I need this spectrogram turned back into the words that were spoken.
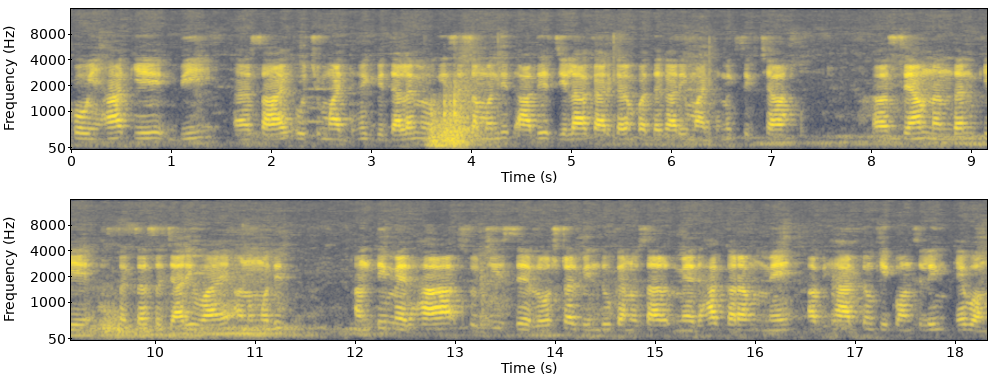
को यहाँ के बी सहायक उच्च माध्यमिक विद्यालय में होगी। इससे संबंधित आदेश जिला कार्यक्रम पदाधिकारी, माध्यमिक शिक्षा श्याम नंदन के हस्ताक्षर से जारी हुआ है। अनुमोदित अंतिम मेधा सूची से रोस्टर बिंदु के अनुसार मेधा क्रम में अभ्यर्थियों की काउंसलिंग एवं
